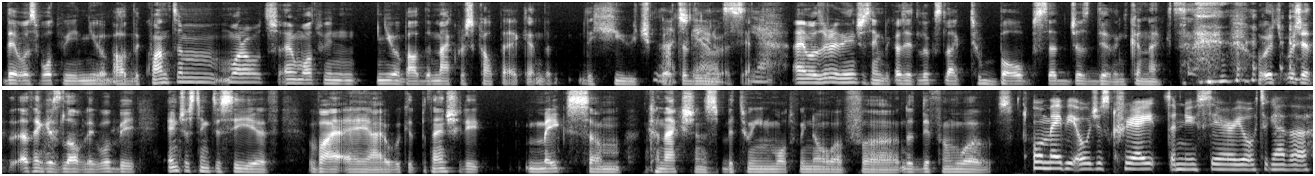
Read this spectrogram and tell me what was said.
there was what we knew about the quantum world and what we knew about the macroscopic and the, the huge bit of the universe. Yeah. yeah. And it was really interesting because it looks like two bulbs that just didn't connect, which, which I think is lovely. It would be interesting to see if via AI we could potentially make some connections between what we know of uh, the different worlds. Or maybe it will just create the new theory altogether.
